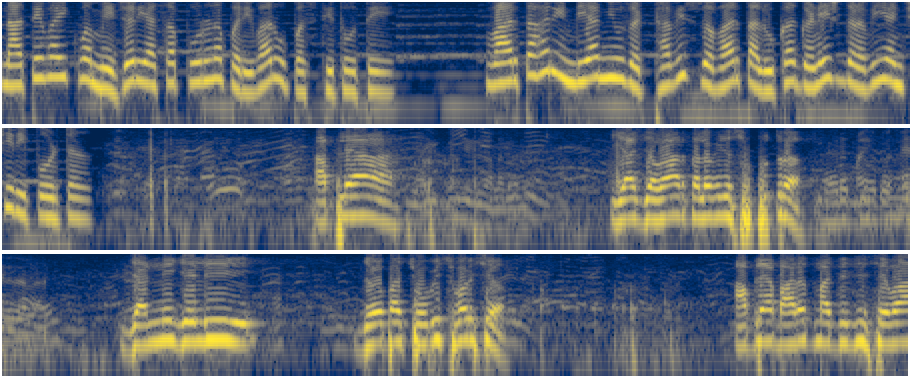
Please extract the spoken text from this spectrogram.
नातेवाईक व मेजर याचा पूर्ण परिवार उपस्थित होते. वार्ताहर इंडिया न्यूज अठ्ठावीस जव्हार तालुका गणेश दळवी यांची रिपोर्ट. आपल्या या जव्हार तालुक्याचे सुपुत्र ज्यांनी गेली जवळपास चोवीस वर्ष आपल्या भारत मातेची सेवा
